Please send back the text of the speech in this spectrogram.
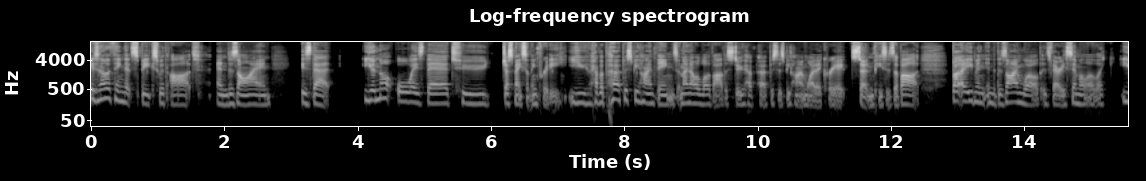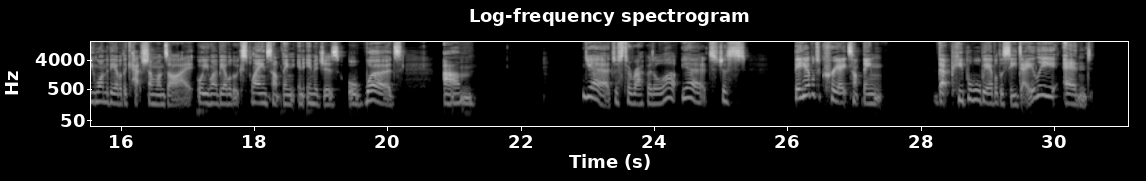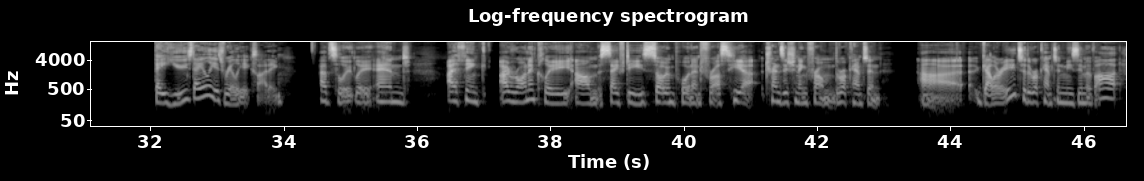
is another thing that speaks with art and design is that you're not always there to just make something pretty. You have a purpose behind things. And I know a lot of artists do have purposes behind why they create certain pieces of art. But even in the design world, it's very similar. Like you want to be able to catch someone's eye, or you want to be able to explain something in images or words. Um, yeah, just to wrap it all up. Yeah, it's just being able to create something that people will be able to see daily and they use daily is really exciting. Absolutely. And I think, ironically, um, safety is so important for us here, transitioning from the Rockhampton uh, Gallery to the Rockhampton Museum of Art.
